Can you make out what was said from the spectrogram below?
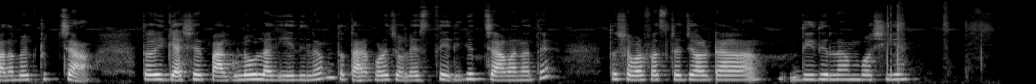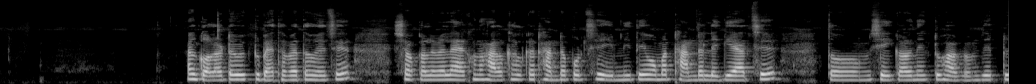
বানাবো একটু চা। তো ওই গ্যাসের পাগুলোও লাগিয়ে দিলাম, তো তারপরে চলে এসছে এদিকে চা বানাতে। তো সবার ফার্স্টে জলটা দিয়ে দিলাম বসিয়ে। আর গলাটাও একটু ব্যথা ব্যথা হয়েছে। সকালবেলা এখন হালকা হালকা ঠান্ডা পড়ছে, এমনিতেও আমার ঠান্ডা লেগে আছে। তো সেই কারণে একটু ভাবলাম যে একটু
